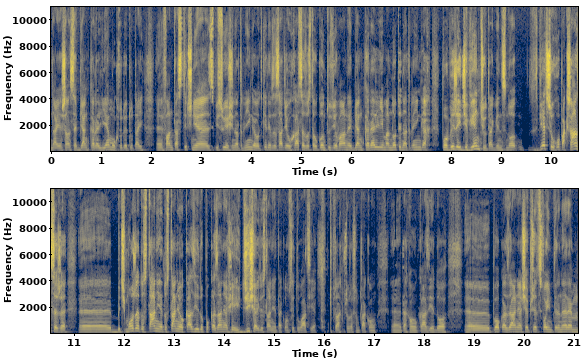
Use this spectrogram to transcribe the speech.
Daje szansę Biancarelliemu, który tutaj e, fantastycznie spisuje się na treningach. Od kiedy w zasadzie Uchasa został kontuzjowany, Biancarelli ma noty na treningach powyżej 9, tak więc no, zwietrzył chłopak szansę, że e, być może dostanie, dostanie okazję do pokazania się i dzisiaj dostanie taką sytuację, przepraszam, taką, e, taką okazję do e, pokazania się przed swoim trenerem. partnerem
